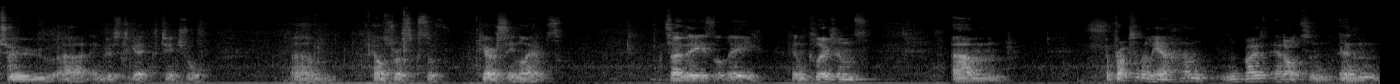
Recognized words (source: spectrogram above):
to uh, investigate potential um, health risks of kerosene lamps. So these are the conclusions. Um, approximately a hundred, both adults and, and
